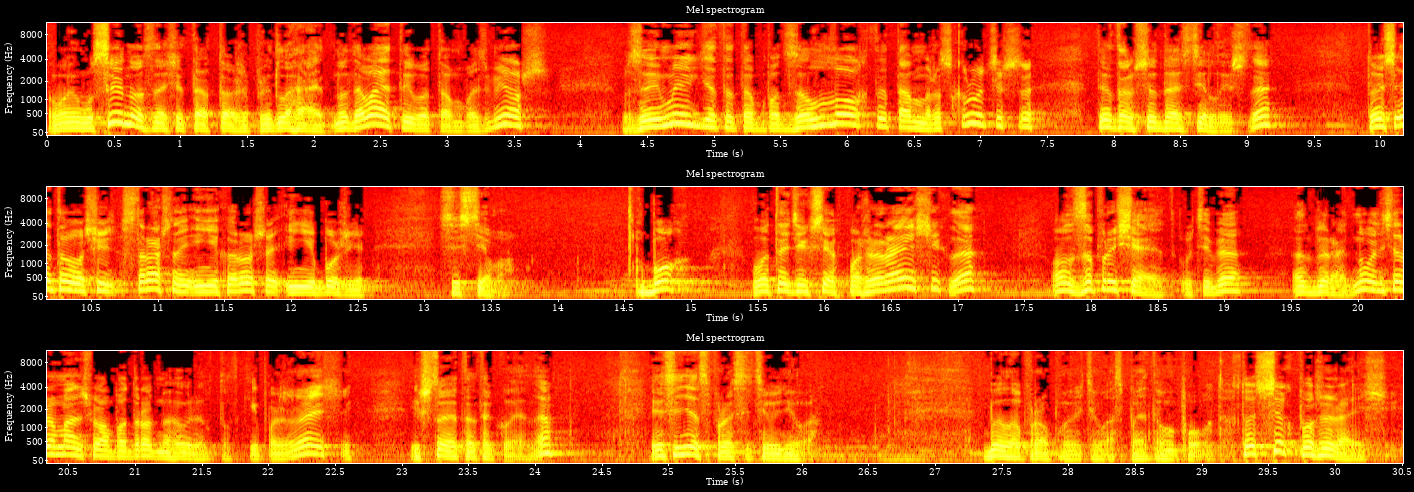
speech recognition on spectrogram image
моему сыну, значит, тоже предлагают, ну давай ты его там возьмешь, взаймы где-то там под залог, ты там раскрутишься, ты там сюда сделаешь, да? То есть это очень страшная и нехорошая, и не божья система. Бог вот этих всех пожирающих, да, он запрещает у тебя отбирать. Ну, Алексей Романович вам подробно говорил, кто такие пожирающие и что это такое, да? Если нет, спросите у него. Была проповедь у вас по этому поводу. То есть всех пожирающих.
